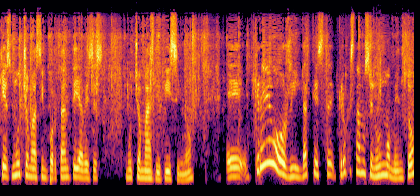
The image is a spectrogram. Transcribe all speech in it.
que es mucho más importante y a veces mucho más difícil, ¿no? Eh, creo, Rilda, que este, creo que estamos en un momento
